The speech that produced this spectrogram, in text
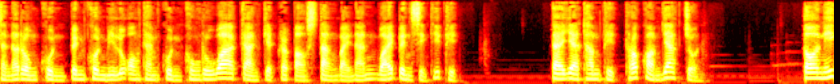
ชนรงคุณเป็นคนมีลูกอองแทมคุณคงรู้ว่าการเก็บกระเป๋าสตางค์ใบนั้นไว้เป็นสิ่งที่ผิด แต่อย่าทำผิดเพราะความยากจน ตอนนี้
